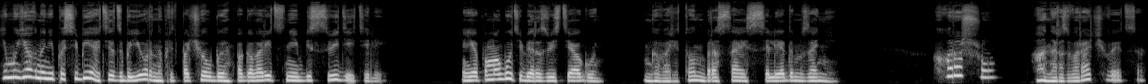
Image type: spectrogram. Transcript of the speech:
Ему явно не по себе, отец Бьорна предпочел бы поговорить с ней без свидетелей. «Я помогу тебе развести огонь», — говорит он, бросаясь следом за ней. «Хорошо», — она разворачивается.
